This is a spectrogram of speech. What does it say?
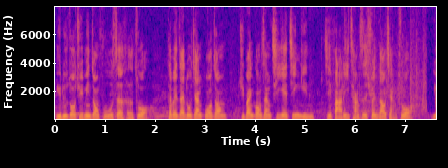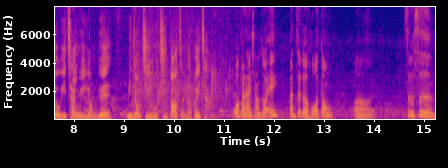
与泸州区民众服务社合作，特别在鹭江国中举办工商企业经营及法律常识宣导讲座。由于参与踊跃，民众几乎挤爆整个会场。我本来想说，哎，办这个活动，呃，是不是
